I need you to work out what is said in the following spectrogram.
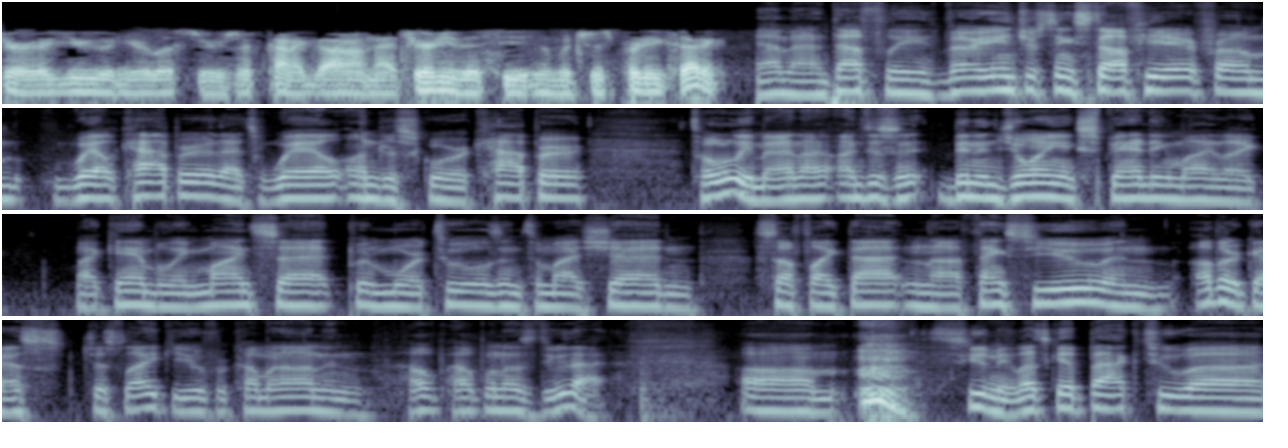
sure you and your listeners have kind of gone on that journey this season, which is pretty exciting. Yeah, man, definitely. Very interesting stuff here from Whale Capper. That's whale underscore capper. Totally, man. I, I've just been enjoying expanding my like my gambling mindset, putting more tools into my shed and stuff like that. And uh, thanks to you and other guests just like you for coming on and help helping us do that. Um, excuse me. Let's get back to uh,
